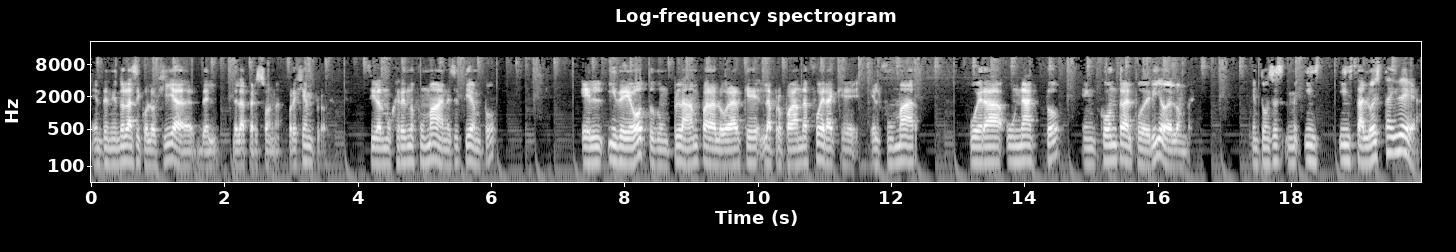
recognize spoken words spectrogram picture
entendiendo la psicología de la persona. Por ejemplo, si las mujeres no fumaban en ese tiempo, él ideó todo un plan para lograr que la propaganda fuera que el fumar fuera un acto en contra del poderío del hombre. Entonces instaló esta idea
